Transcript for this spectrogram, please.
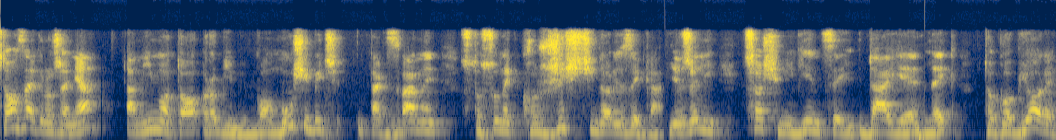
Są zagrożenia, a mimo to robimy, bo musi być tak zwany stosunek korzyści do ryzyka. Jeżeli coś mi więcej daje lek, to go biorę,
